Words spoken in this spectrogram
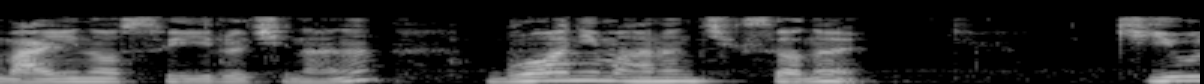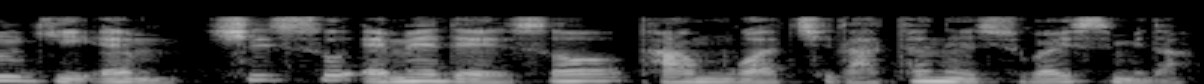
마이너스 2를 지나는 무한히 많은 직선을 기울기 m, 실수 m에 대해서 다음과 같이 나타낼 수가 있습니다.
